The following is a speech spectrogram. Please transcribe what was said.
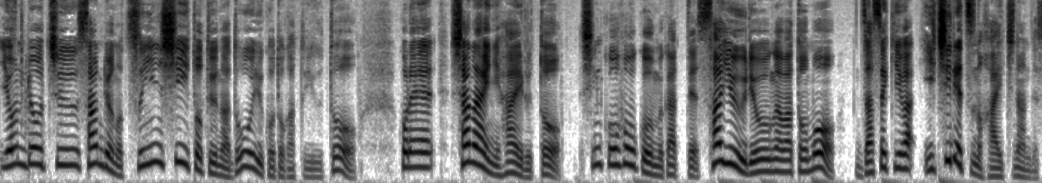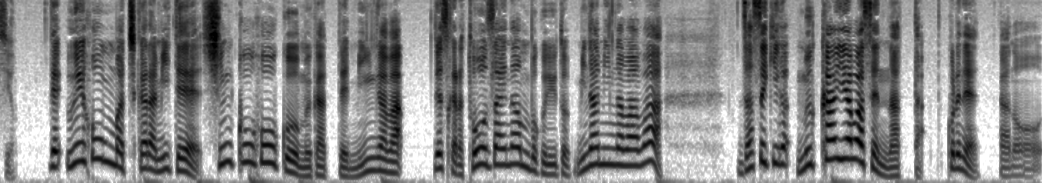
4両中3両のツインシートというのはどういうことかというとこれ車内に入ると進行方向を向かって左右両側とも座席は1列の配置なんですよ。で上本町から見て進行方向を向かって右側ですから東西南北でいうと南側は座席が向かい合わせになったこれねあの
